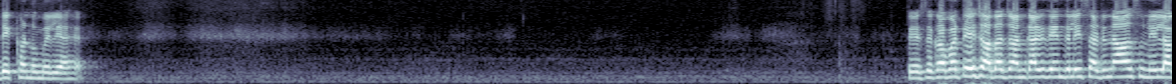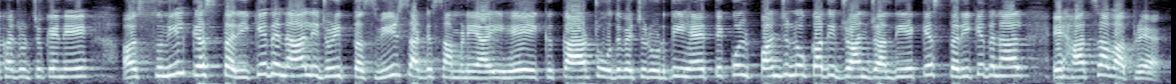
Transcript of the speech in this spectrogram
ਦੇਖਣ ਨੂੰ ਮਿਲਿਆ ਹੈ। ਤੇ ਇਸ ਖਬਰ ਤੇ ਜ਼ਿਆਦਾ ਜਾਣਕਾਰੀ ਦੇਣ ਦੇ ਲਈ ਸਾਡੇ ਨਾਲ ਸੁਨੀਲ ਲਾਖਾ ਜੁੜ ਚੁੱਕੇ ਨੇ। ਅਹ ਸੁਨੀਲ, ਕਿਸ ਤਰੀਕੇ ਦੇ ਨਾਲ ਇਹ ਜਿਹੜੀ ਤਸਵੀਰ ਸਾਡੇ ਸਾਹਮਣੇ ਆਈ ਹੈ, ਇੱਕ ਕਾਰ ਚੋ ਦੇ ਵਿੱਚ ਰੁੜਦੀ ਹੈ ਤੇ ਕੁੱਲ 5 ਲੋਕਾਂ ਦੀ ਜਾਨ ਜਾਂਦੀ ਹੈ, ਕਿਸ ਤਰੀਕੇ ਦੇ ਨਾਲ ਇਹ ਹਾਦਸਾ ਵਾਪਰਿਆ ਹੈ?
